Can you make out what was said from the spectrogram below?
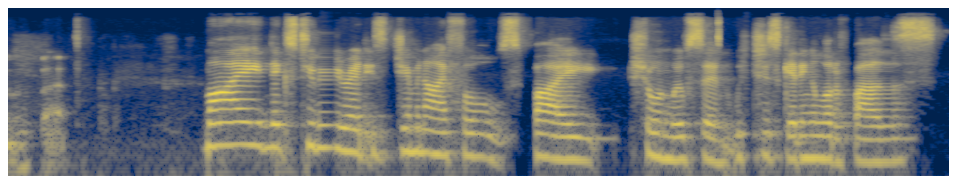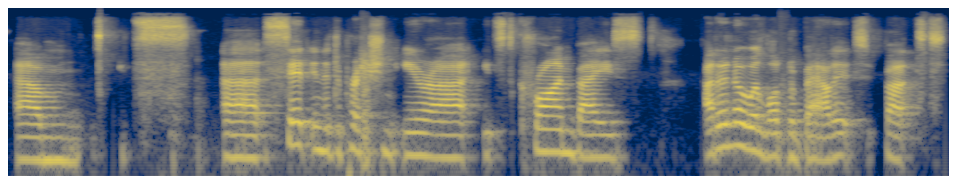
I love that. My next to be read is Gemini Falls by Sean Wilson, which is getting a lot of buzz. Um, it's uh, set in the Depression era. It's crime based. I don't know a lot about it, but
